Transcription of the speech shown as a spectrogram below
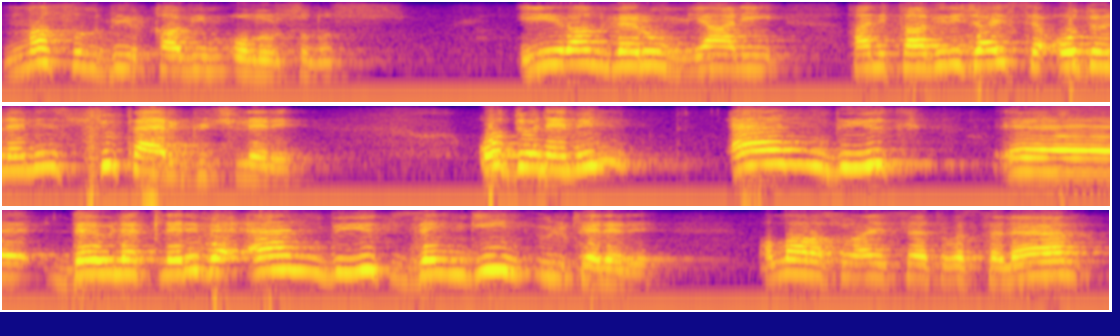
nasıl bir kavim olursunuz? İran ve Rum yani hani tabiri caizse o dönemin süper güçleri. O dönemin en büyük e, devletleri ve en büyük zengin ülkeleri. Allah Resulü Aleyhisselatü Vesselam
